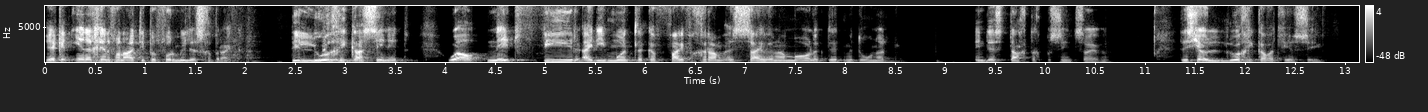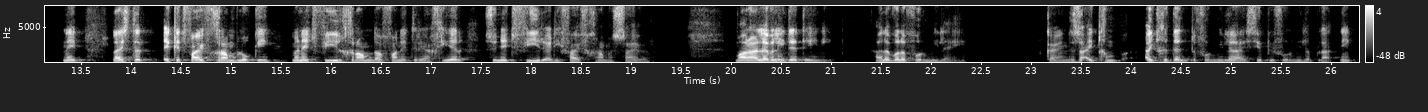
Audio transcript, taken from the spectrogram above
Jy kan enigeen van daai tipe formules gebruik. Die logika sê net, wel, net 4 uit die moontlike 5 gram is suiwer, dan maal ek dit met 100 en dis 80% suiwer. Dis jou logika wat vir jou sê. Net, luister, ek het 5 gram blokkie, maar net 4 gram daarvan het reageer, so net 4 uit die 5 gram is suiwer. Maar hulle wil nie dit hê nie. Hulle wil 'n formule hê. OK, dis 'n uitge, uitgedinkte formule, hy sê op die formuleblad nie.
